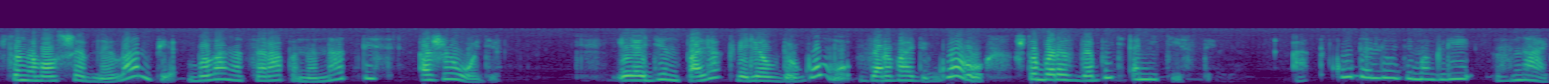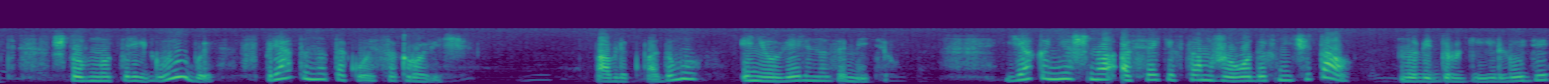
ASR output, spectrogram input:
что на волшебной лампе была нацарапана надпись о жиоде? И один поляк велел другому взорвать гору, чтобы раздобыть аметисты. Откуда люди могли знать, что внутри глыбы спрятано такое сокровище? Павлик подумал и неуверенно заметил. Я, конечно, о всяких там живодах не читал, но ведь другие люди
